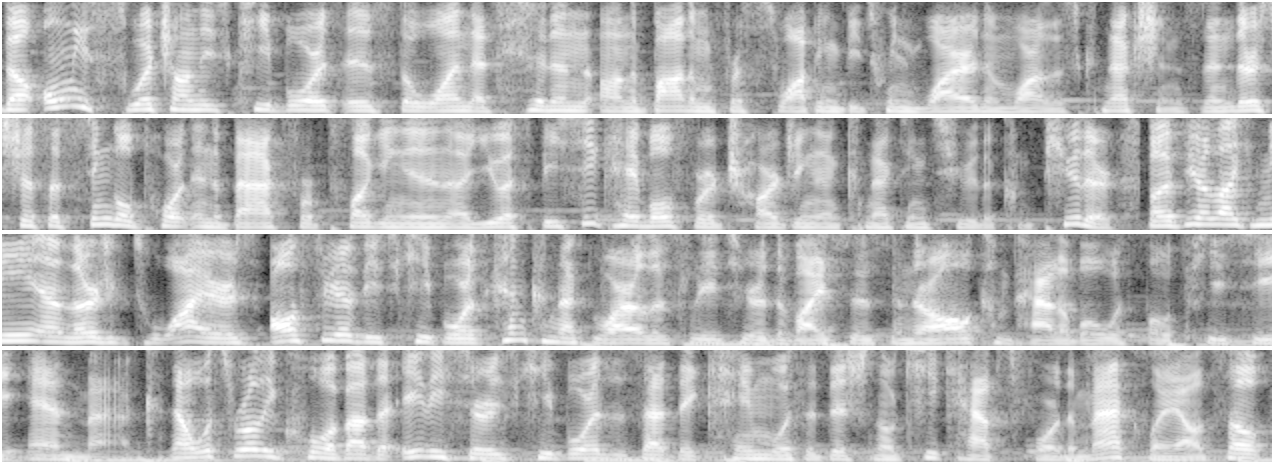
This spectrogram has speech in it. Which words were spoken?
the only switch on these keyboards is the one that's hidden on the bottom for swapping between wired and wireless connections. And there's just a single port in the back for plugging in a USB-C cable for charging and connecting to the computer. But if you're like me and allergic to wires, all three of these keyboards can connect wirelessly to your devices and they're all compatible with both PC and Mac. Now what's really cool about the 80 series keyboards is that they came with additional keycaps for the Mac layout. So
